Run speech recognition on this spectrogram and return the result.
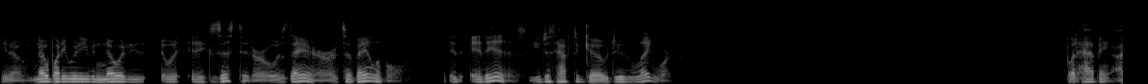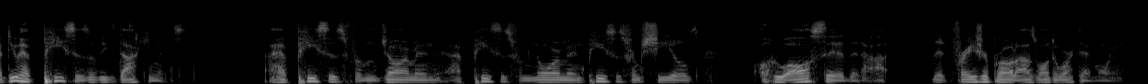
you know, nobody would even know it, it, existed or it was there or it's available. It, it is. You just have to go do the legwork. But having, I do have pieces of these documents. I have pieces from Jarman, I have pieces from Norman, pieces from Shields, who all said that I, that Frazier brought Oswald to work that morning.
